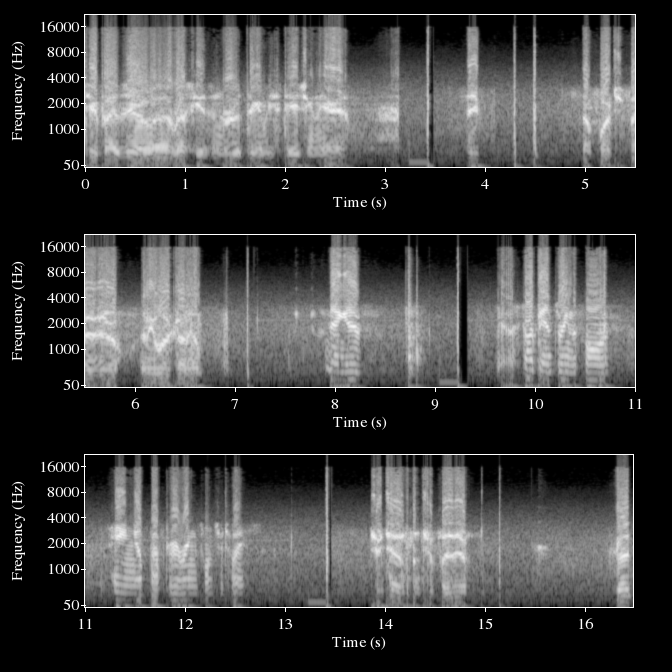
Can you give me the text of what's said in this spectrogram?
250, uh, rescue's en route. They're gonna be staging in the area. Steve. 74250. Any luck on him? Negative. Yeah, stop answering the phone. Hanging up after it rings once or twice. 210 from 250. Good.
